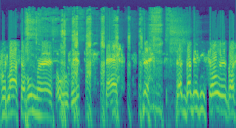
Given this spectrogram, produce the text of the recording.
voor het laatst daar won eh, ongeveer. Nee, dat, dat is niet zo. Dat was,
